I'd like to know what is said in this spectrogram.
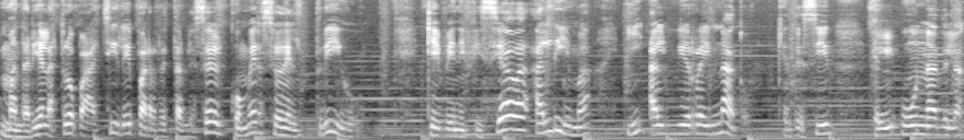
mandaría las tropas a Chile para restablecer el comercio del trigo, que beneficiaba a Lima y al virreinato. Es decir, una de las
